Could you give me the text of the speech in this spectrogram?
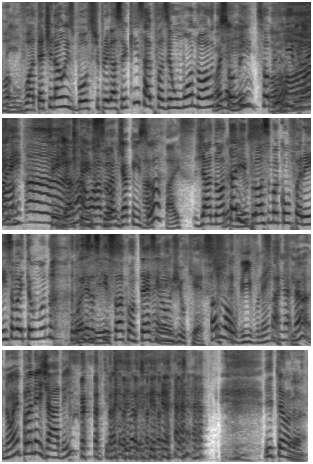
Vou, vou, até tirar um esboço de pregação e quem sabe fazer um monólogo sobre, sobre oh, o livro, né? Ah, Seria já uma pensou? honra pra mim. Já pensou? Rapaz. Já anota aí, próxima conferência vai ter um monólogo. Coisas que só acontecem é. no Gilcast. Só no ao vivo, né? Não, não, é planejado, hein? nada é planejado. então, Dona,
